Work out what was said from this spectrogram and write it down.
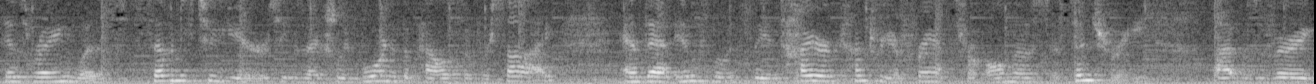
His reign was 72 years. He was actually born at the Palace of Versailles, and that influenced the entire country of France for almost a century. Uh, it was a very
